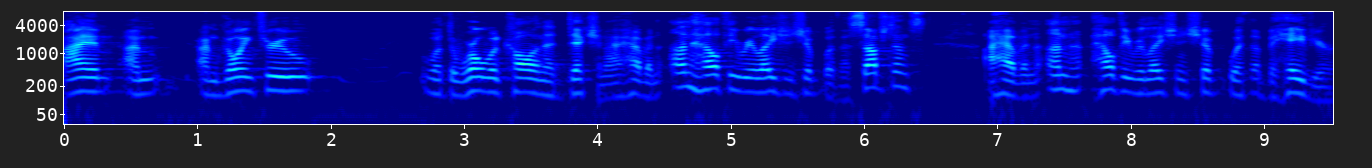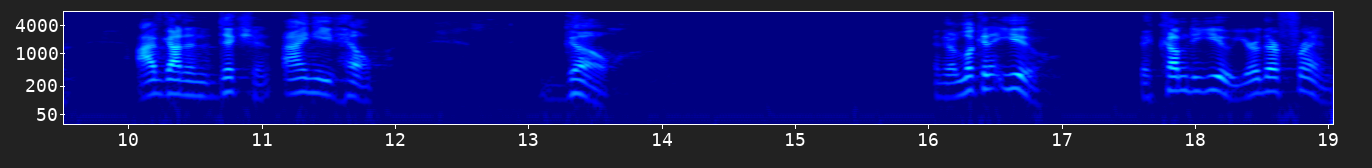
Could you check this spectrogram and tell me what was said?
I'm, I'm, I'm going through what the world would call an addiction. I have an unhealthy relationship with a substance, I have an unhealthy relationship with a behavior. I've got an addiction. I need help. Go. And they're looking at you. They've come to you. You're their friend.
